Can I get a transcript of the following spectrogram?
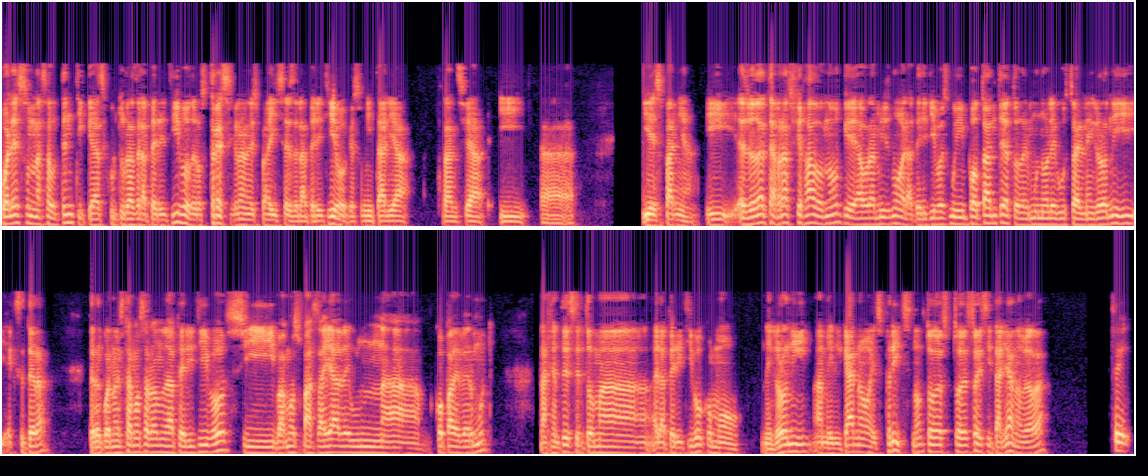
cuáles son las auténticas culturas del aperitivo de los tres grandes países del aperitivo, que son Italia, Francia y, uh, y España. Y es verdad, te habrás fijado, ¿no? Que ahora mismo el aperitivo es muy importante, a todo el mundo le gusta el Negroni, etcétera. Pero cuando estamos hablando de aperitivo, si vamos más allá de una copa de vermouth, la gente se toma el aperitivo como Negroni, americano, spritz, ¿no? Todo, todo esto es italiano, ¿verdad? Sí,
